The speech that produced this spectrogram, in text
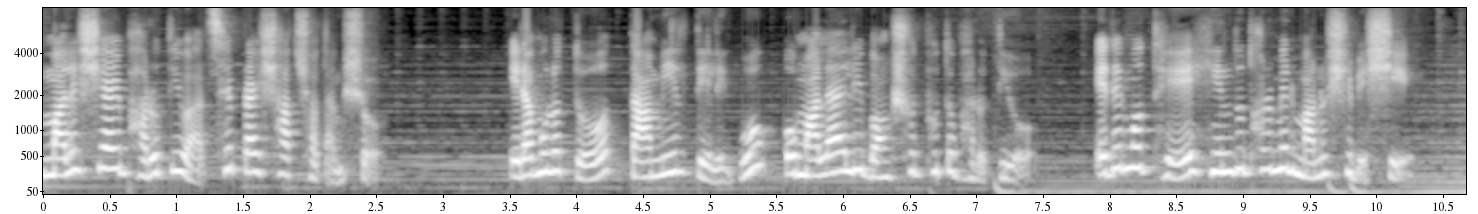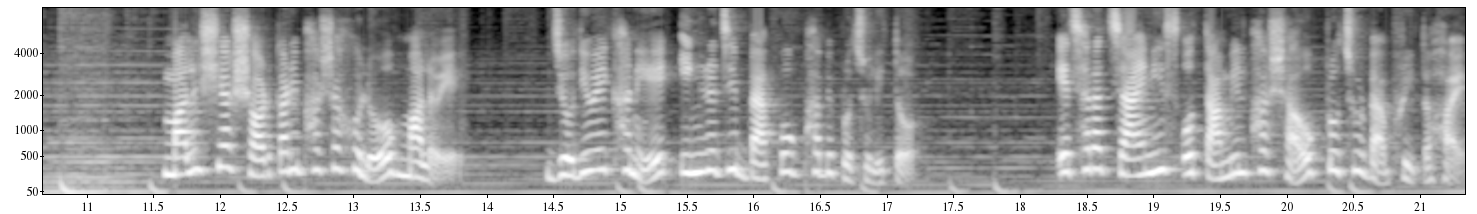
মালয়েশিয়ায় ভারতীয় আছে প্রায় সাত শতাংশ। এরা মূলত তামিল, তেলেগু ও মালায়ালি বংশোদ্ভূত ভারতীয়। এদের মধ্যে হিন্দু ধর্মের মানুষই বেশি। মালয়েশিয়ার সরকারি ভাষা হল মালয়ে, যদিও এখানে ইংরেজি ব্যাপকভাবে প্রচলিত। এছাড়া চাইনিজ ও তামিল ভাষাও প্রচুর ব্যবহৃত হয়।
